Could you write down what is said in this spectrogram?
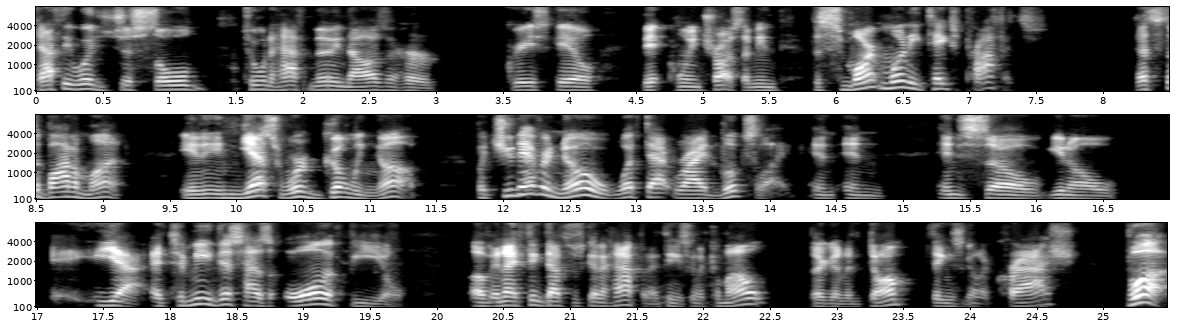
Cathie Woods just sold two and a half million dollars of her grayscale bitcoin trust. I mean the smart money takes profits. That's the bottom line. And, and yes, we're going up, but you never know what that ride looks like. And and and so, you know, yeah, to me, this has all the feel of, and I think that's what's going to happen. I think it's going to come out, they're going to dump, things going to crash. But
